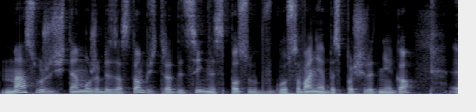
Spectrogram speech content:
ma służyć temu, żeby zastąpić tradycyjny sposób głosowania bezpośredniego yy,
